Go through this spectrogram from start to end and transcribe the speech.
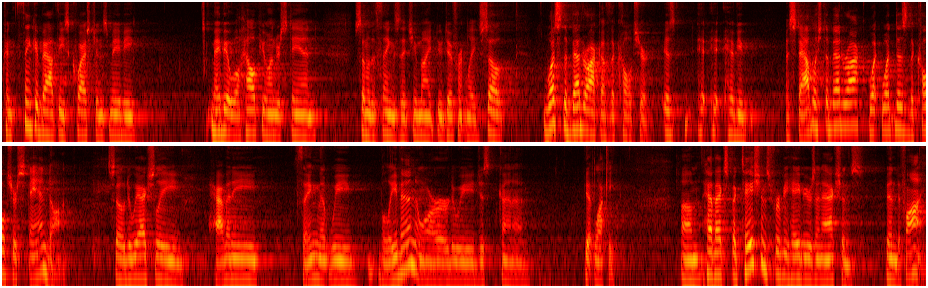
can think about these questions, maybe, maybe it will help you understand some of the things that you might do differently. So, what's the bedrock of the culture? Is, have you established a bedrock? What, what does the culture stand on? So, do we actually have anything that we believe in, or do we just kind of get lucky? Um, have expectations for behaviors and actions been defined,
